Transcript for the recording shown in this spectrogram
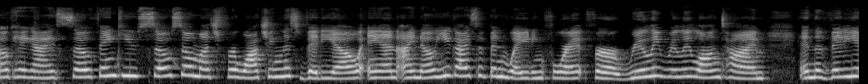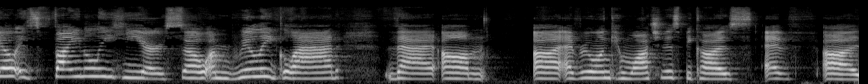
Okay guys, so thank you so, so much for watching this video, and I know you guys have been waiting for it for a really, really long time, and the video is finally here, so I'm really glad that um, uh, everyone can watch this because uh,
